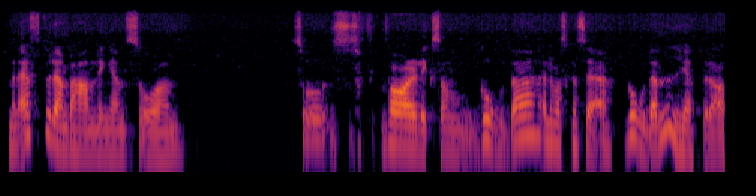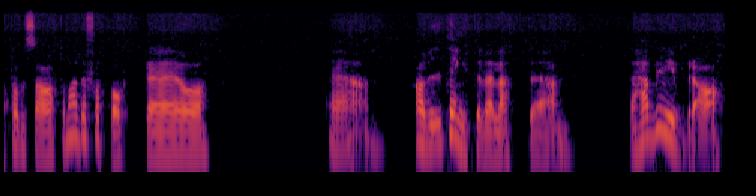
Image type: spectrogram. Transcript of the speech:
men efter den behandlingen så, så, så, var det liksom goda, eller vad ska jag säga, goda nyheter då, att de sa att de hade fått bort det och eh, ja, vi tänkte väl att eh, det här blir ju bra.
